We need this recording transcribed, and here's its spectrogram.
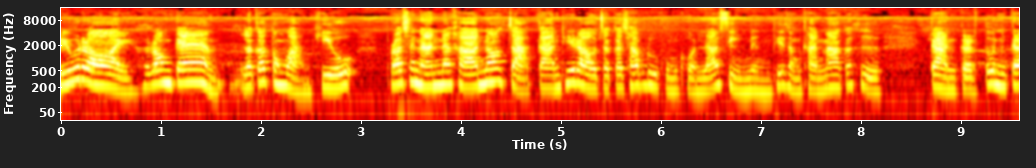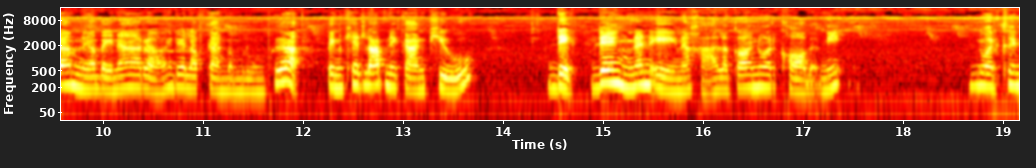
ริ้วรอย ร่องแก้ม แล้วก็ตรงหว่างคิ้ว เพราะฉะนั้นนะคะ นอกจากการที่เราจะกระชับรูขุมขนแล้วสิ่งหนึ่งที่สำคัญมากก็คือ การกระตุ้นกล้ามเนื้อใบหน้าเราให้ได้รับการบำรุง เพื่อเป็นเคล็ดลับในการผิวเด็กเด้งนั่นเองนะคะ แล้วก็นวดคอแบบนี้ นวดขึ้น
